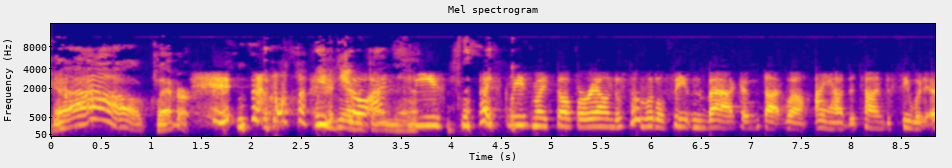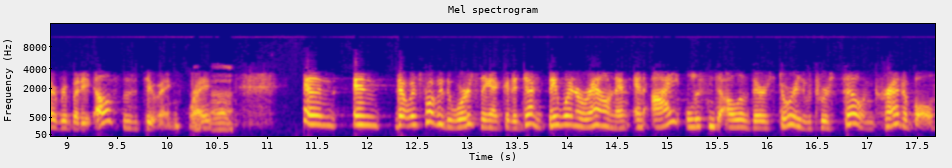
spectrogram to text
Oh, clever! We've never so done I that. Squeezed, I squeezed myself around to some little seat in the back and thought, well, I have the time to see what everybody else is doing, right? Uh-huh. And and that was probably the worst thing I could have done. They went around and and I listened to all of their stories, which were so incredible,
